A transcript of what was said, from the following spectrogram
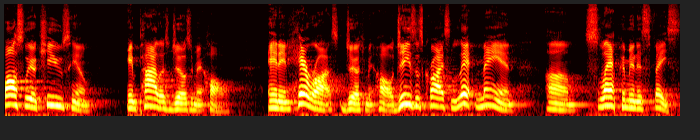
falsely accuse him in Pilate's judgment hall and in Herod's judgment hall. Jesus Christ let man um, slap him in his face,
